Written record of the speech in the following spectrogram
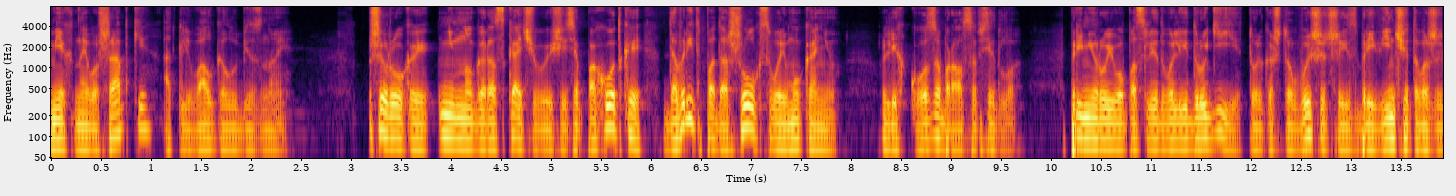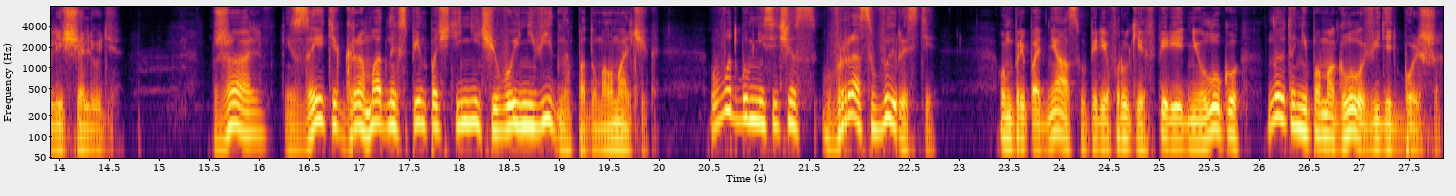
Мех на его шапке отливал голубизной. Широкой, немного раскачивающейся походкой Даврит подошел к своему коню. Легко забрался в седло. Примеру его последовали и другие, только что вышедшие из бревенчатого жилища люди. «Жаль, из-за этих громадных спин почти ничего и не видно», — подумал мальчик. «Вот бы мне сейчас в раз вырасти». Он приподнялся, уперев руки в переднюю луку, но это не помогло увидеть больше.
